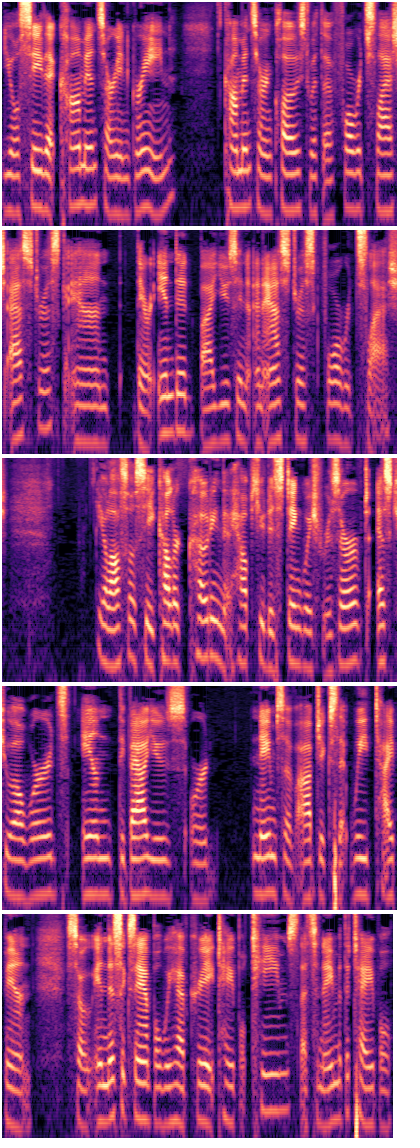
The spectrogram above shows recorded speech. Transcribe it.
you'll see that comments are in green. Comments are enclosed with a forward slash asterisk and they're ended by using an asterisk forward slash. You'll also see color coding that helps you distinguish reserved SQL words and the values or names of objects that we type in. So in this example we have create table teams, that's the name of the table.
